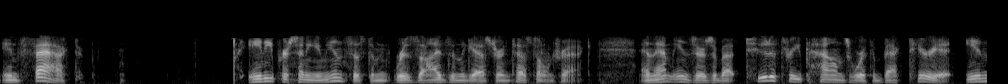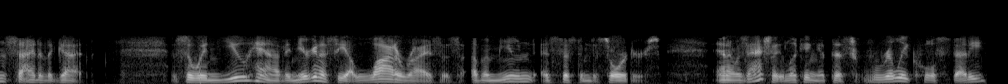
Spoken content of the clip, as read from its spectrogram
In fact, 80% of the immune system resides in the gastrointestinal tract. And that means there's about two to three pounds worth of bacteria inside of the gut. So when you have, and you're going to see a lot of rises of immune system disorders, and I was actually looking at this really cool study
